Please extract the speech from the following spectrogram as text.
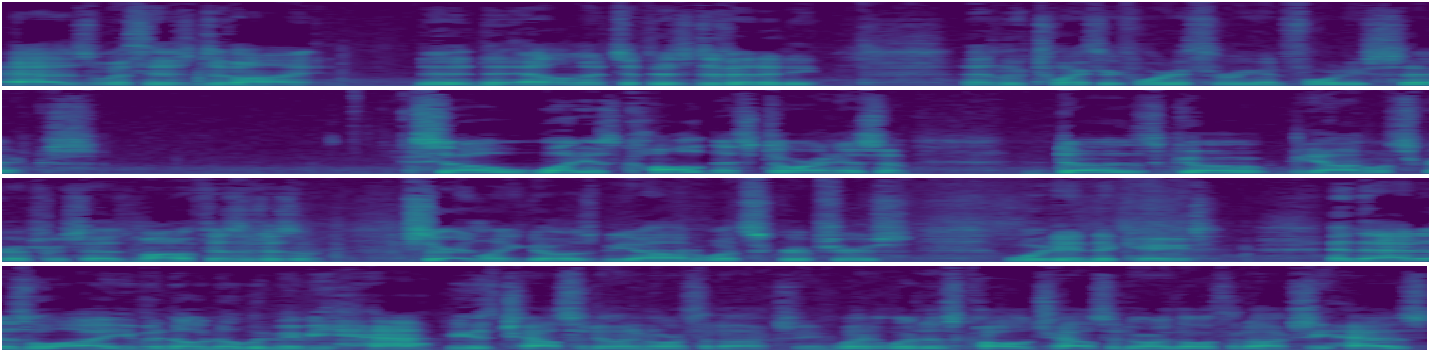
as with his divine, the, the elements of his divinity. In Luke 23, 43, and 46. So, what is called Nestorianism does go beyond what Scripture says. Monophysitism certainly goes beyond what Scriptures would indicate. And that is why, even though nobody may be happy with Chalcedonian Orthodoxy, what, what is called Chalcedonian Orthodoxy has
